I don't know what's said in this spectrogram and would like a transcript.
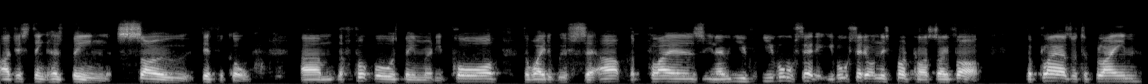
I just think has been so difficult. Um, the football has been really poor. The way that we've set up, the players, you know, you've you've all said it. You've all said it on this podcast so far. The players are to blame.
